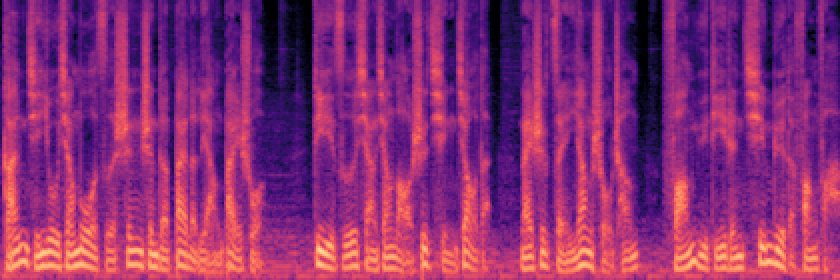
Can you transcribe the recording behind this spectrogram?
赶紧又向墨子深深地拜了两拜，说：“弟子想向老师请教的，乃是怎样守城、防御敌人侵略的方法。”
